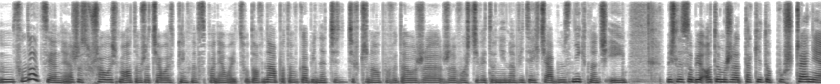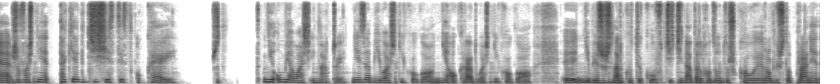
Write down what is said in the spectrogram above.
mm, fundacja, nie? że słyszałyśmy o tym, że ciało jest piękne, wspaniałe i cudowne, a potem w gabinecie dziewczyny opowiadały, że, że właściwie to nienawidzę i chciałabym zniknąć. I myślę sobie o tym, że takie dopuszczenie, że właśnie tak jak dziś jest, jest okej. Okay. Nie umiałaś inaczej, nie zabiłaś nikogo, nie okradłaś nikogo, y, nie bierzesz narkotyków, dzieci nadal chodzą do szkoły, robisz to pranie,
